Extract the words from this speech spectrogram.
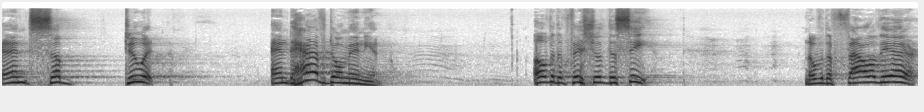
and subdue it and have dominion over the fish of the sea and over the fowl of the air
